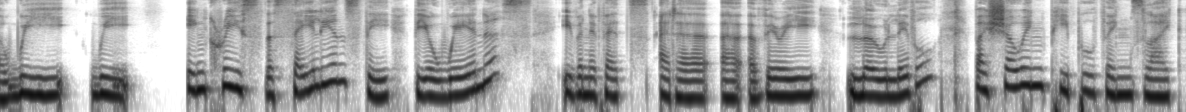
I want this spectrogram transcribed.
uh, we we increase the salience, the the awareness, even if it's at a, a, a, very low level, by showing people things like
